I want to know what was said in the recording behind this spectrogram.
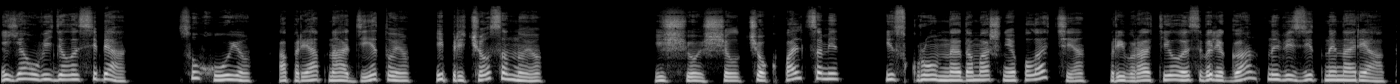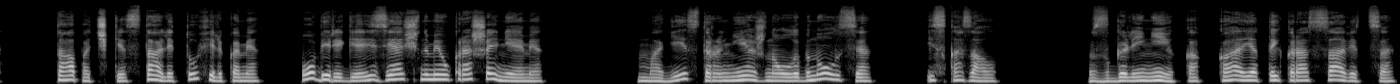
и я увидела себя, сухую, опрятно одетую и причесанную, еще щелчок пальцами, и скромное домашнее платье превратилось в элегантный визитный наряд. Тапочки стали туфельками, обереги изящными украшениями. Магистр нежно улыбнулся и сказал, «Взгляни, какая ты красавица!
